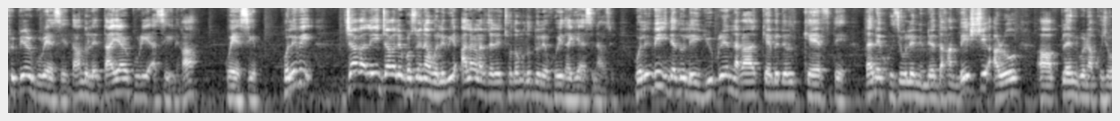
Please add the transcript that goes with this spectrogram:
প্ৰিপেয়াৰ কৰি আছে তাহান দলে টায়াৰ কৰি আছে এনেকুৱা কৈ আছে হ'লে বি জাগালি জাগালি বস্তু এনে হ'লে বি আলাগ আলাগ জাগাত ছোট মোটো দলে হৈ থাকি আছে না হ'লে বি এতিয়া দলে ইউক্ৰেইন লগা কেপিটেল কেফ দে তাতে খুচিবলৈ নিমিতে তাহান বেছি আৰু প্লেন কৰি না খুচিব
